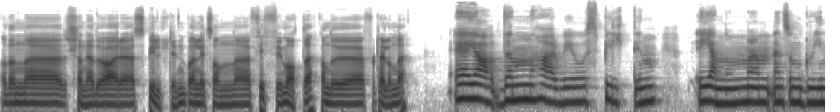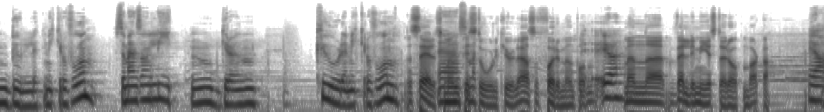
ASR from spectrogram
Og den uh, skjønner jeg du har eh, spilt inn på en litt sånn uh, fiffig måte. Kan du fortelle om det? Eh, ja, den har vi jo spilt inn gjennom eh, en sånn Green Bullet-mikrofon. Som er en sånn liten, grønn kulemikrofon. Det ser ut som Eh, en som pistolkule, altså formen på den. Ja. Men uh, veldig mye større, åpenbart, da. Ja.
